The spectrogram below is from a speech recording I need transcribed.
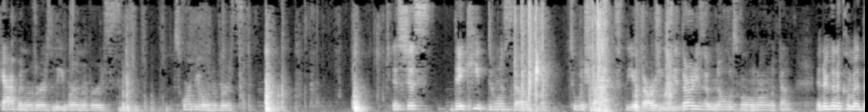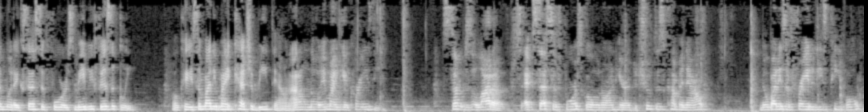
Cap in reverse. Libra in reverse. Scorpio in reverse. It's just, they keep doing stuff to attract the authorities. The authorities don't know what's going on with them. And they're going to come at them with excessive force, maybe physically. Okay, somebody might catch a beat down. I don't know. They might get crazy. Some, there's a lot of excessive force going on here. The truth is coming out. Nobody's afraid of these people.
